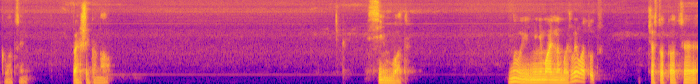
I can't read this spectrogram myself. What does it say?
Клацаємо. Перший канал. Сім Вт. Ну і мінімальна можлива тут частота це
